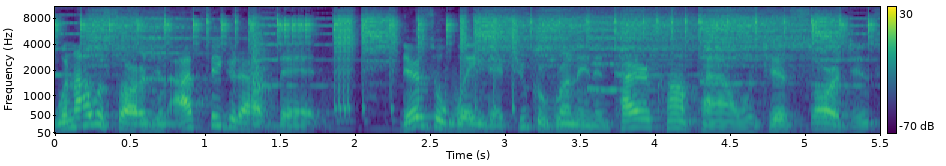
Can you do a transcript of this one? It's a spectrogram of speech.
When I was sergeant, I figured out that there's a way that you could run an entire compound with just sergeants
